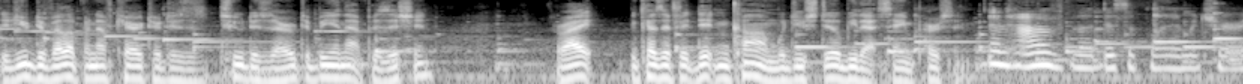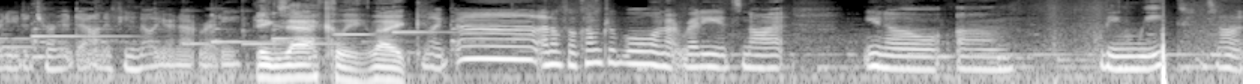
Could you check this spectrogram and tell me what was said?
did you develop enough character to, to deserve to be in that position? Right? Because if it didn't come, would you still be that same person? And have the discipline and maturity to turn it down if you know you're not ready. Exactly. Like, Like, uh, I don't feel comfortable. I'm not ready. It's not, you know, um, being weak. It's not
